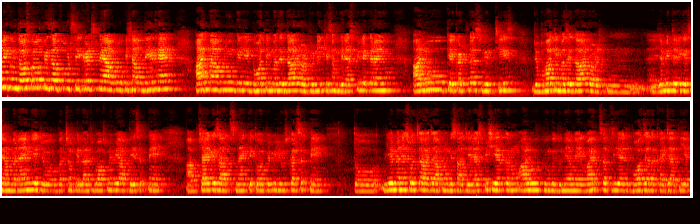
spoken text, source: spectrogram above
असलम दोस्तों फिजा फ़ूड सीक्रेट्स में आपको खुश आमदीद है। आज मैं आप लोगों के लिए बहुत ही मज़ेदार और यूनिक किस्म की रेसिपी लेकर आई हूँ। आलू के कटलेट्स विद चीज़ जो बहुत ही मज़ेदार और यमी तरीके से हम बनाएँगे, जो बच्चों के लंच बॉक्स में भी आप दे सकते हैं। आप चाय के साथ स्नैक के तौर पे भी यूज़ कर सकते हैं। तो ये मैंने सोचा आज आप लोगों के साथ ये रेसिपी शेयर करूँ। आलू, क्योंकि दुनिया में एक वाहिद सब्ज़ी है जो बहुत ज़्यादा खाई जाती है।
